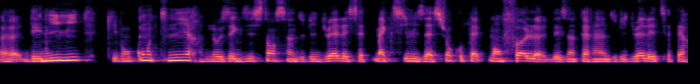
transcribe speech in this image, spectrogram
euh, des limites qui vont contenir nos existences individuelles et cette maximisation complètement folle des intérêts individuels, etc.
